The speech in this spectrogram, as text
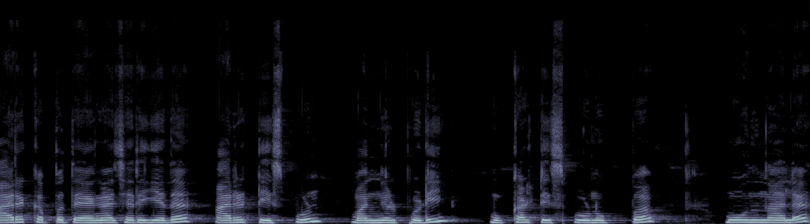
അര കപ്പ് തേങ്ങ ചിരകിയത് അര ടീസ്പൂൺ മഞ്ഞൾപ്പൊടി മുക്കാൽ ടീസ്പൂൺ ഉപ്പ് മൂന്ന് നാല്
